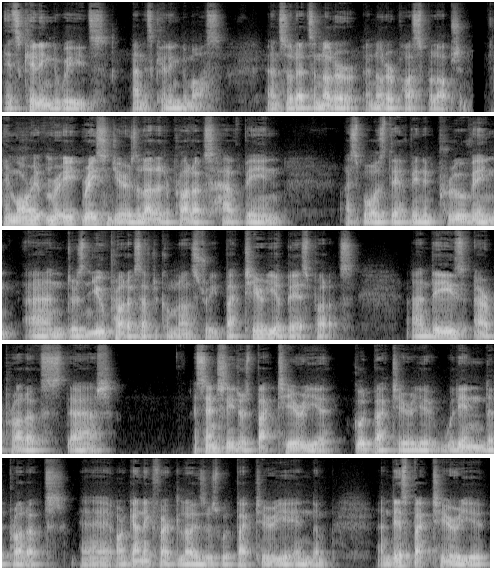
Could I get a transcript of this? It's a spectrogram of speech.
it's killing the weeds, and it's killing the moss. And so that's another another possible option. In more re- recent years, a lot of the products have been, I suppose, they have been improving, and there's new products after coming on the street, bacteria-based products, and these are products that essentially there's bacteria, good bacteria within the product, uh, organic fertilizers with bacteria in them. And this bacteria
